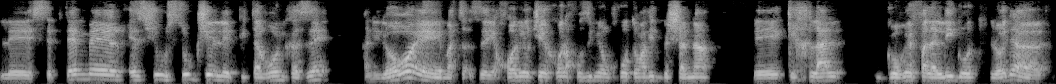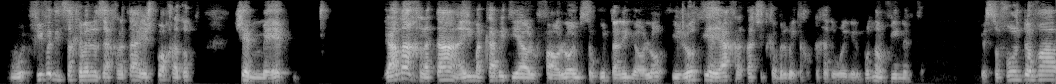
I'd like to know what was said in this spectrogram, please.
לספטמבר, איזשהו סוג של אה, פתרון כזה. אני לא רואה, זה יכול להיות שכל החוזים יוארכו אוטומטית בשנה, ככלל גורף על הליגות, לא יודע, פיפ"א תצטרך לקבל על זה החלטה, יש פה החלטות שהן גם ההחלטה האם מכבי תהיה אלופה או לא, אם סוגרים את הליגה או לא, היא לא תהיה החלטה שתתקבל בהתאחדות לכדורגל. בואו נבין את זה. בסופו של דבר...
